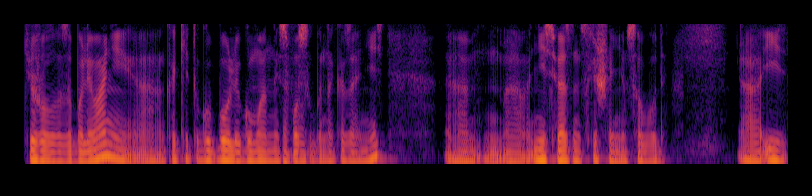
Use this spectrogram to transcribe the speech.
тяжелых заболеваний, а, какие-то более гуманные способы наказания есть, а, не связанные с лишением свободы. И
